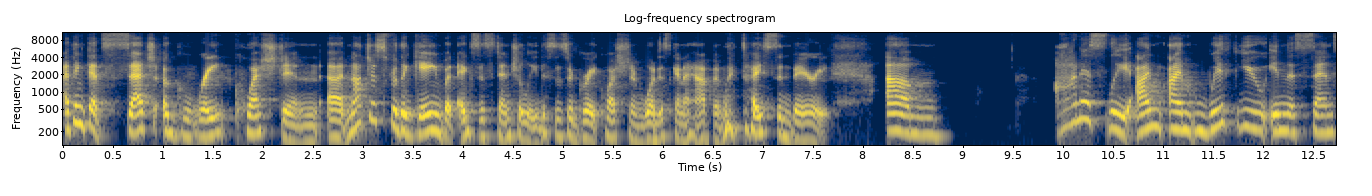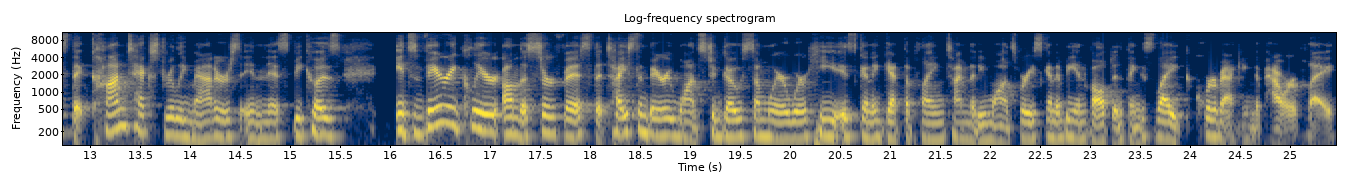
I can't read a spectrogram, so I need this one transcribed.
I think that's such a great question, uh, not just for the game, but existentially. This is a great question. What is going to happen with Tyson Barrie? Um, honestly, I'm I'm with you in the sense that context really matters in this because it's very clear on the surface that Tyson Barrie wants to go somewhere where he is going to get the playing time that he wants, where he's going to be involved in things like quarterbacking the power play.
